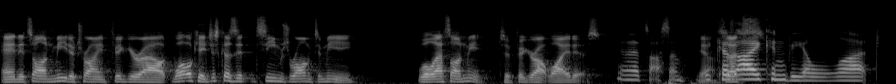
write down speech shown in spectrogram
and it's on me to try and figure out. Well, okay, just because it seems wrong to me, well, that's on me to figure out why it is. That's awesome. Yeah, so because that's- I can be a lot.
